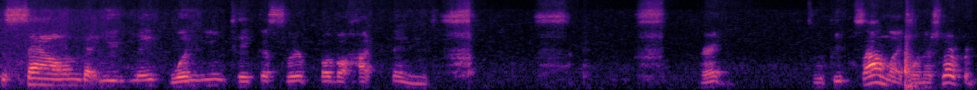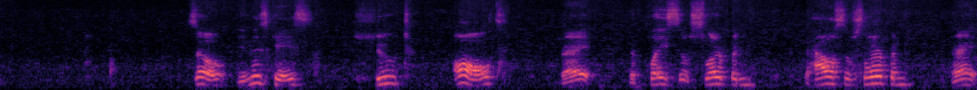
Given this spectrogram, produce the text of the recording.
the sound that you make when you take a slurp of a hot thing. Right? So what people sound like when they're slurping. So in this case, shoot alt, right? The place of slurping, the house of slurping, right?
